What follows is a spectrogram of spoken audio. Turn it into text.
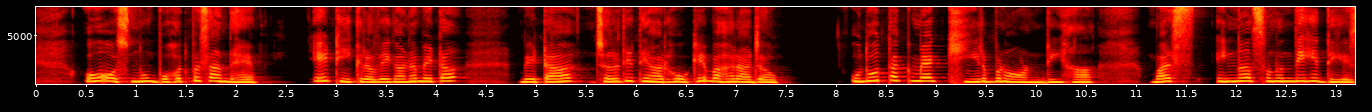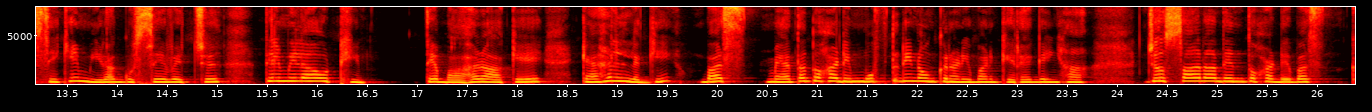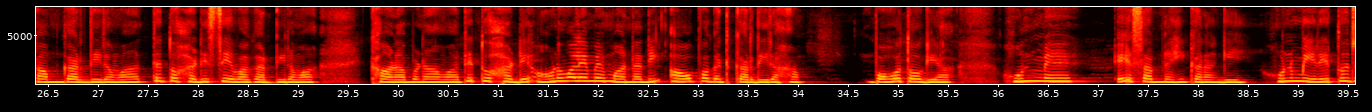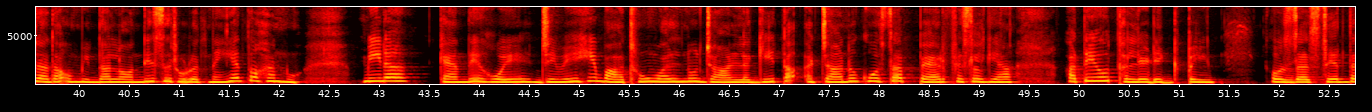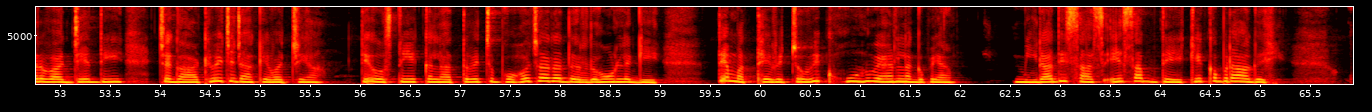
ਉਹ ਉਸ ਨੂੰ ਬਹੁਤ ਪਸੰਦ ਹੈ। ਇਹ ਠੀਕ ਰਹੇਗਾ ਨਾ ਬੇਟਾ? ਬੇਟਾ, ਜਲਦੀ ਤਿਆਰ ਹੋ ਕੇ ਬਾਹਰ ਆ ਜਾਓ। ਉਦੋਂ ਤੱਕ ਮੈਂ ਖੀਰ ਬਣਾਉਣ ਦੀ ਹਾਂ। ਬਸ ਇੰਨਾ ਸੁਣਨ ਦੀ ਹੀ ਦੇਰ ਸੀ ਕਿ ਮੀਰਾ ਗੁੱਸੇ ਵਿੱਚ ਤਿਲਮਿਲਾ ਉੱਠੀ ਤੇ ਬਾਹਰ ਆ ਕੇ ਕਹਿਣ ਲੱਗੀ, ਬਸ, ਮੈਂ ਤਾਂ ਤੁਹਾਡੀ ਮੁਫਤ ਦੀ ਨੌਕਰਾਨੀ ਬਣ ਕੇ ਰਹਿ ਗਈ ਹਾਂ। ਜੋ ਸਾਰਾ ਦਿਨ ਤੁਹਾਡੇ ਬਸ ਕੰਮ ਕਰਦੀ ਰਵਾਂ ਤੇ ਤੁਹਾਡੀ ਸੇਵਾ ਕਰਦੀ ਰਵਾਂ, ਖਾਣਾ ਬਣਾਵਾਂ ਤੇ ਤੁਹਾਡੇ ਆਉਣ ਵਾਲੇ ਮਹਿਮਾਨਾਂ ਦੀ ਆਓ ਭਗਤ ਕਰਦੀ ਰਹਾ। ਬਹੁਤ ਹੋ ਗਿਆ। ਹੁਣ ਮੈਂ ਇਹ ਸਭ ਨਹੀਂ ਕਰਾਂਗੀ। ਹੁਣ ਮੇਰੇ ਤੋਂ ਜ਼ਿਆਦਾ ਉਮੀਦਾਂ ਲਾਉਣ ਦੀ ਜ਼ਰੂਰਤ ਨਹੀਂ ਹੈ ਤੁਹਾਨੂੰ। ਮੀਰਾ ਕਹਿੰਦੇ ਹੋਏ ਜਿਵੇਂ ਹੀ ਬਾਥਰੂਮ ਵੱਲ ਨੂੰ ਜਾਣ ਲੱਗੀ ਤਾਂ ਅਚਾਨਕ ਉਸ ਦਾ ਪੈਰ ਫਿਸਲ ਗਿਆ ਅਤੇ ਉਹ ਥੱਲੇ ਡਿੱਗ ਪਈ। ਉਸ ਦਾ ਸਿਰ ਦਰਵਾਜ਼ੇ ਦੀ ਚਗਾਠ ਵਿੱਚ ਜਾ ਕੇ ਵੱਜਿਆ ਤੇ ਉਸ ਦੀ ਇੱਕ ਲੱਤ ਵਿੱਚ ਬਹੁਤ ਜ਼ਿਆਦਾ ਦਰਦ ਹੋਣ ਲੱਗੀ ਤੇ ਮੱਥੇ ਵਿੱਚੋਂ ਵੀ ਖੂਨ ਵਹਿਣ ਲੱਗ ਪਿਆ। ਮੀਰਾ ਦੀ ਸੱਸ ਇਹ ਸਭ ਦੇਖ ਕੇ ਘਬਰਾ ਗਈ।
